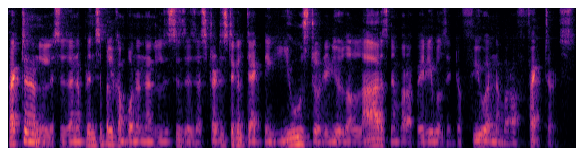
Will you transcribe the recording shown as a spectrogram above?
Factor analysis and a principal component analysis is a statistical technique used to reduce a large number of variables into fewer number of factors.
